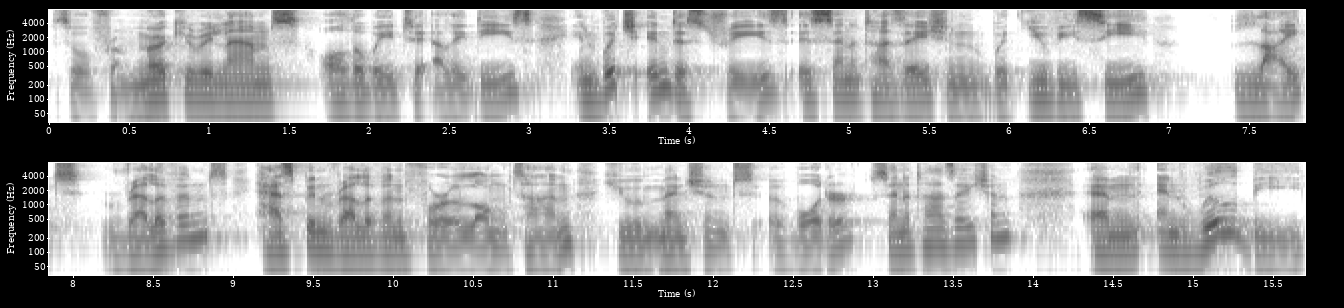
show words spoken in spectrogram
so from mercury lamps all the way to LEDs, in which industries is sanitization with UVC light relevant? Has been relevant for a long time. You mentioned uh, water sanitization, um, and will be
